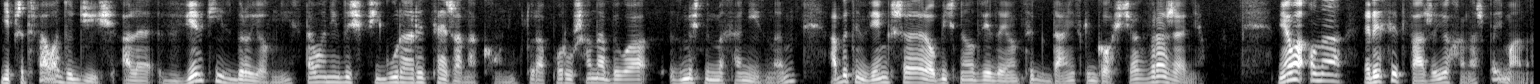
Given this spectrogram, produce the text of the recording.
Nie przetrwała do dziś, ale w wielkiej zbrojowni stała niegdyś figura rycerza na koniu, która poruszana była zmyślnym mechanizmem, aby tym większe robić na odwiedzających Gdańsk gościach wrażenie. Miała ona rysy twarzy Johanna Szpejmana.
